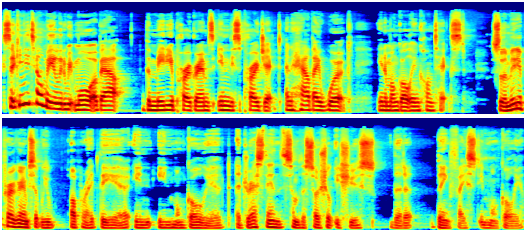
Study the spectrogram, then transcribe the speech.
So, can you tell me a little bit more about the media programs in this project and how they work in a Mongolian context? So, the media programs that we operate there in, in Mongolia address then some of the social issues that are being faced in Mongolia.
